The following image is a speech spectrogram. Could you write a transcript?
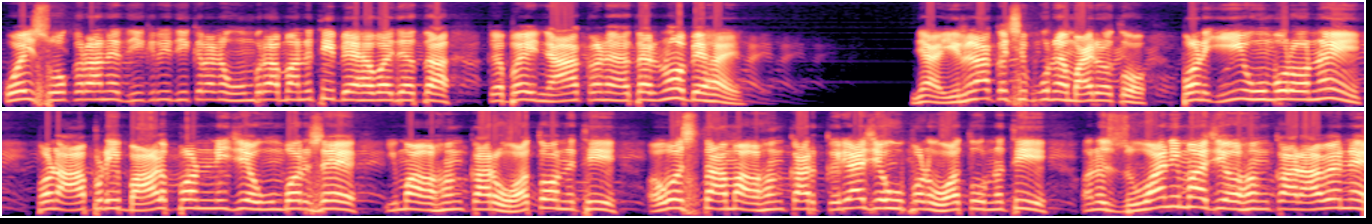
કોઈ છોકરાને, દીકરી, દીકરાને ઉમરામાં નથી બેહવા જતા કે ભાઈ ન્યા કણે અત્યારે ન બેહાય. ત્યાં હિરણા કશિપુને માર્યો તો. પણ ઈ ઉંમરો નહીં, પણ આપણી બાળપણની જે ઉંમર છે, એમાં અહંકાર હોતો નથી. અવસ્થામાં અહંકાર કર્યા જેવું પણ હોતું નથી. અને જુવાનીમાં જે અહંકાર આવે ને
